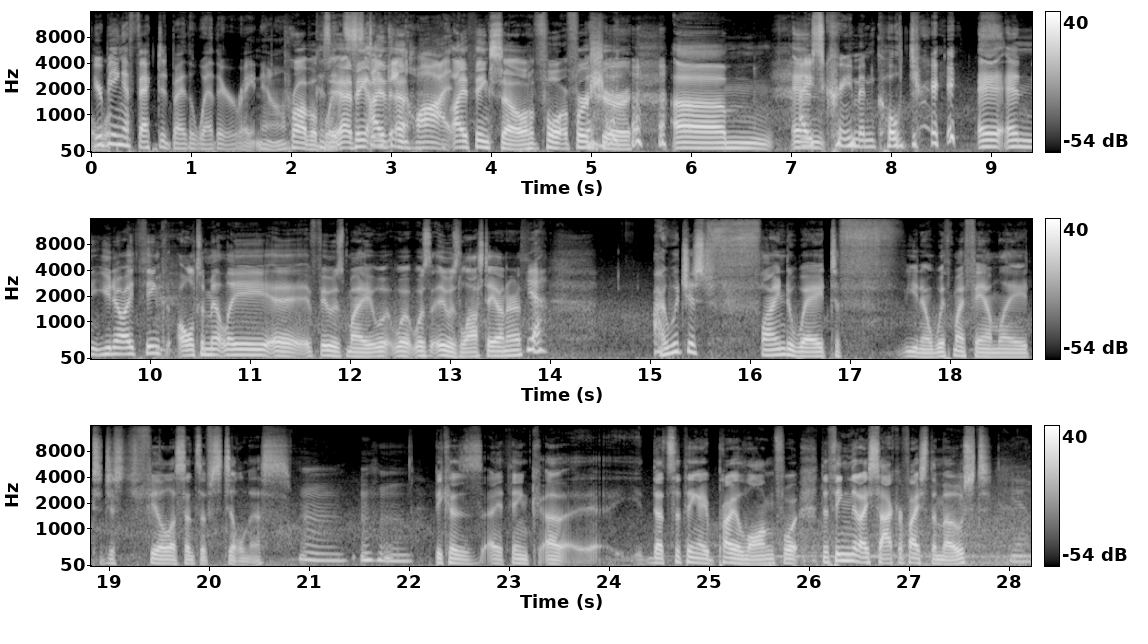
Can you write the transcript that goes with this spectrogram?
you're being affected by the weather right now. Probably, I think I, I, hot. I think so for for sure. um, and, Ice cream and cold drink. and and you know, I think ultimately, uh, if it was my what, was it was last day on Earth, yeah. I would just find a way to, f- you know, with my family to just feel a sense of stillness. Mm-hmm. Because I think uh, that's the thing I probably long for. The thing that I sacrifice the most Yeah.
